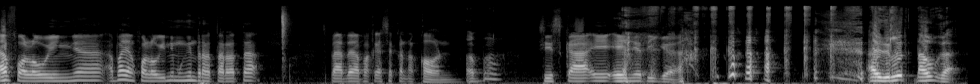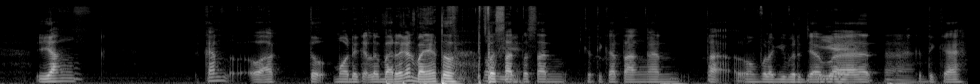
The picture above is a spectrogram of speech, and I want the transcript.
eh followingnya apa yang follow ini mungkin rata-rata pada pakai second account. Apa? Siska E E nya 3 Ayo lu tahu gak yang kan waktu mau dekat lebaran kan banyak tuh iya. pesan-pesan ketika tangan tak mampu lagi berjabat, Iya, heeh. ketika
